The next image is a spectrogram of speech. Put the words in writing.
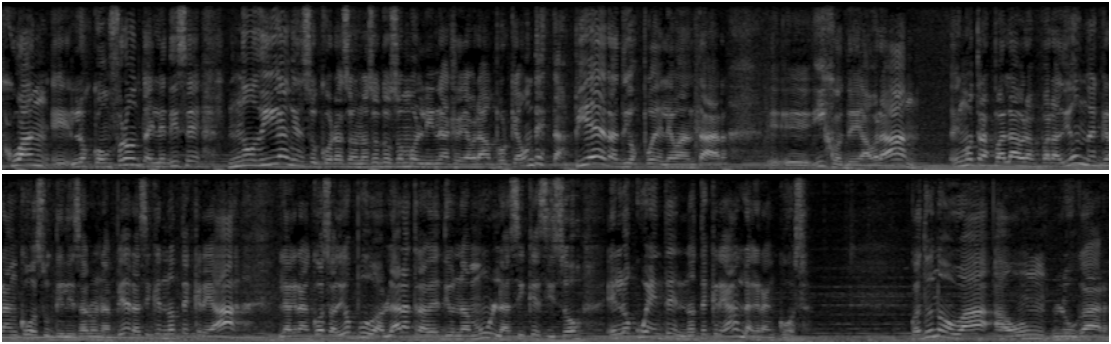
Juan eh, los confronta y les dice, no digan en su corazón, nosotros somos linaje de Abraham, porque aún de estas piedras Dios puede levantar eh, eh, hijos de Abraham. En otras palabras, para Dios no es gran cosa utilizar una piedra, así que no te creas la gran cosa. Dios pudo hablar a través de una mula, así que si sos elocuente, no te creas la gran cosa. Cuando uno va a un lugar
